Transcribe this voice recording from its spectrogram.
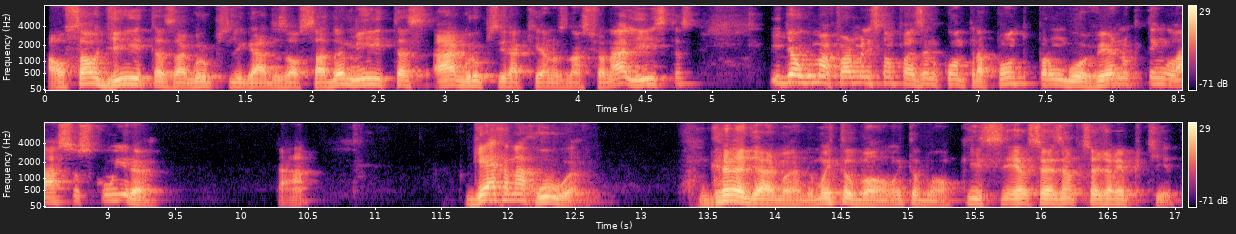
aos sauditas, há grupos ligados aos sadamitas, há grupos iraquianos nacionalistas, e de alguma forma eles estão fazendo contraponto para um governo que tem laços com o Irã. Tá? Guerra na rua. Grande, Armando. Muito bom, muito bom. Que o seu exemplo seja repetido.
